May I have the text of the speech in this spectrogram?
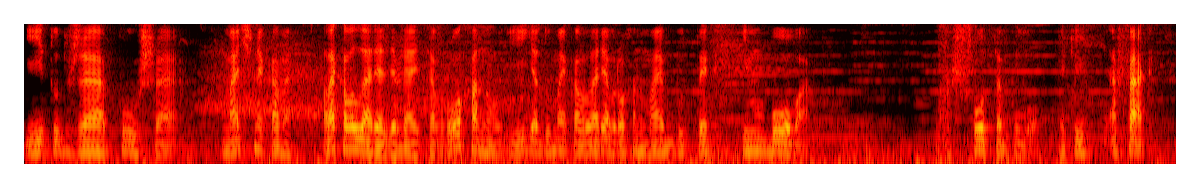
І тут вже пуше мечниками. Але кавалерія з'являється в Рохану, і я думаю, кавалерія в Рохану має бути імбова. А що це було? Якийсь ефект.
